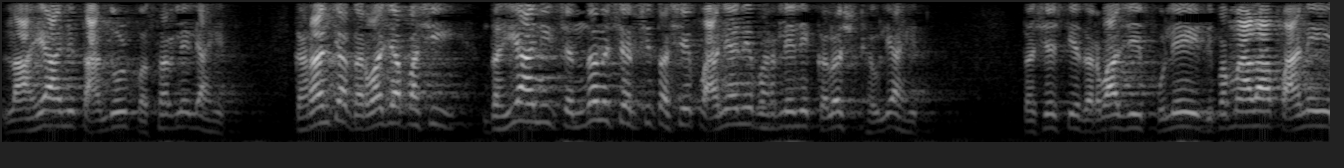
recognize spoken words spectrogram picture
लाह्या आणि तांदूळ पसरलेले आहेत. घरांच्या दरवाजापाशी दही आणि चंदन चर्चित असे पाण्याने भरलेले कलश ठेवले आहेत. तसेच ते दरवाजे फुले दीपमाळा पाने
